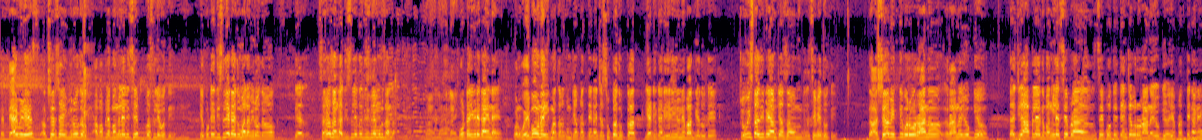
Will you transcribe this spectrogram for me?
तर त्यावेळेस अक्षरशः विरोधक आपापल्या बंगल्याने सेफ बसले होते. हे कुठे दिसले काय तुम्हाला विरोधक? सरळ सांगा दिसले तर दिसले म्हणून सांगा. खोटं इकडे काय नाही. पण वैभव नाईक मात्र तुमच्या प्रत्येकाच्या सुख दुःखात या ठिकाणी हिरिरीने भाग घेत होते. चोवीस तास इकडे आमच्या सेवेत होते. तर अशा व्यक्तीबरोबर राहणं राहणं योग्य तर जे आपल्या बंगल्यात सेफ सेफ होते त्यांच्याबरोबर राहणं योग्य हे प्रत्येकाने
